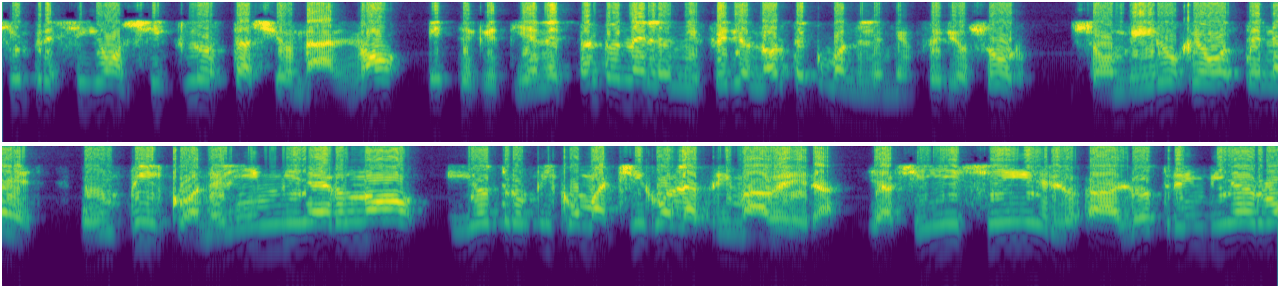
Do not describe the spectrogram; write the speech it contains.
siempre sigue un ciclo estacional, ¿no? Este que tiene tanto en el hemisferio norte como en el hemisferio sur. Son virus que vos tenés un pico en el invierno y otro pico más chico en la primavera. Y así sigue, al otro invierno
